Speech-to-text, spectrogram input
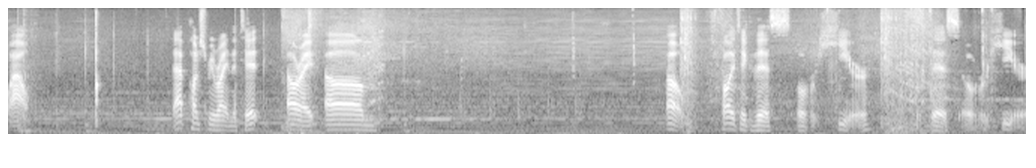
Wow. That punched me right in the tit. Alright, um... Oh, should probably take this over here. This over here.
